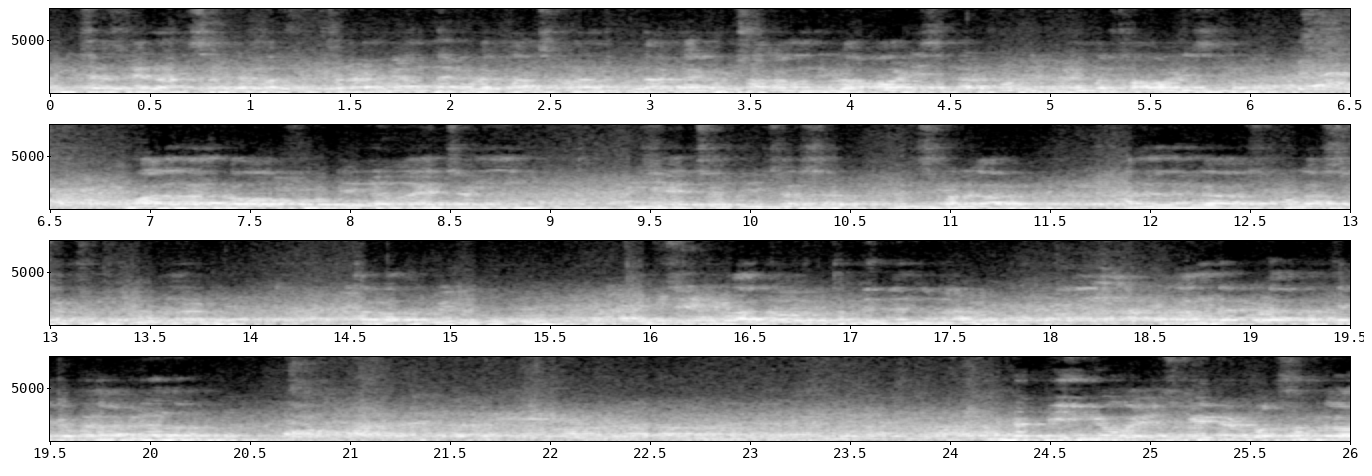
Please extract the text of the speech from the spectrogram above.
టీచర్స్ డే నాడు సెప్టెంబర్ ఫిఫ్త్ నాడు మీ అందరం కూడా కలుసుకున్నందుకు దాంట్లో ఇప్పుడు చాలా మంది కూడా అవార్డు ఇస్తున్నారు ఫోర్టీన్ మెంబర్స్ అవార్డు ఇస్తున్నారు వాళ్ళ దాంట్లో ఫోర్టీన్ హెచ్ఎం పీజీహెచ్ఎం టీచర్స్ ప్రిన్సిపల్ గారు అదేవిధంగా స్కూల్ అసిస్టెంట్స్ ముగ్గురు ఉన్నారు. తర్వాత వీళ్ళు ఎగ్జిక్యూటివ్ వాళ్ళు తొమ్మిది మంది ఉన్నారు. వాళ్ళందరూ కూడా ప్రత్యేకమైన అభినందనలు. అంటే బీయింగ్ ఒక ఎడ్యుకేటెడ్ పర్సన్గా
